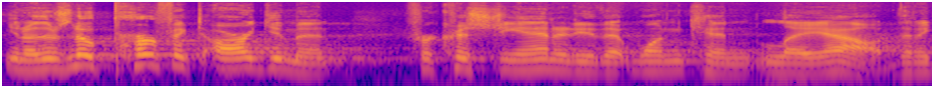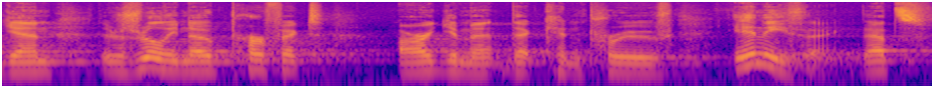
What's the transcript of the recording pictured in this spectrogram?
You know, there's no perfect argument for Christianity that one can lay out. Then again, there's really no perfect argument that can prove anything. That's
